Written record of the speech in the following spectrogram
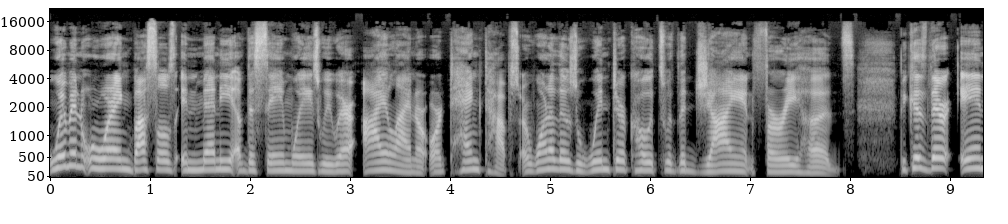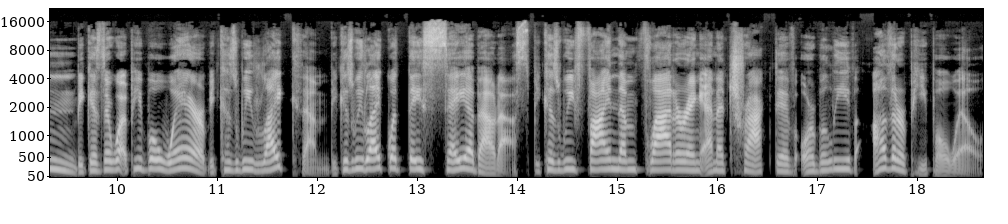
Women were wearing bustles in many of the same ways we wear eyeliner or tank tops or one of those winter coats with the giant furry hoods. Because they're in, because they're what people wear, because we like them, because we like what they say about us, because we find them flattering and attractive or believe other people will.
